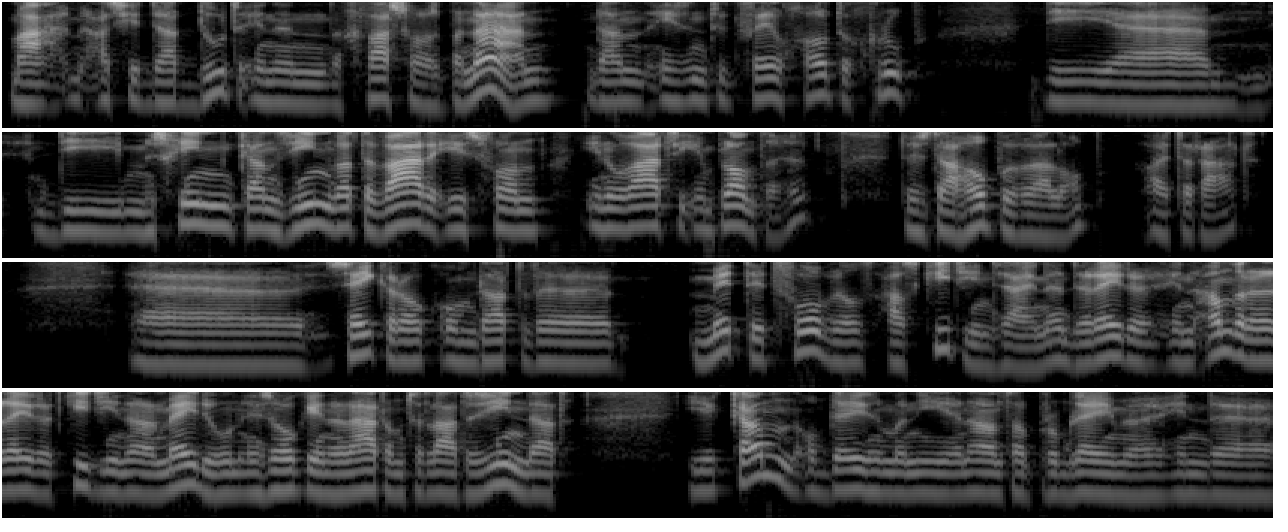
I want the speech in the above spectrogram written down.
Maar als je dat doet in een gewas zoals banaan, dan is het natuurlijk een veel grotere groep die, die misschien kan zien wat de waarde is van innovatie in planten. Hè? Dus daar hopen we wel op, uiteraard. Uh, zeker ook omdat we met dit voorbeeld als Kijin zijn. Hè, de reden, een andere reden dat Kijin aan meedoen is ook inderdaad om te laten zien dat je kan op deze manier een aantal problemen in de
